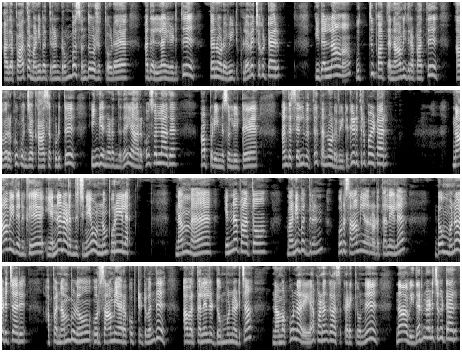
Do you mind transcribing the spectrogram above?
அதை பார்த்த மணிபத்ரன் ரொம்ப சந்தோஷத்தோட அதெல்லாம் எடுத்து தன்னோட வீட்டுக்குள்ளே வச்சுக்கிட்டாரு. இதெல்லாம் உத்து பார்த்த நாவிதரை பார்த்து அவருக்கும் கொஞ்சம் காசை கொடுத்து இங்கே நடந்ததை யாருக்கும் சொல்லாத அப்படின்னு சொல்லிட்டு அந்த செல்வத்தை தன்னோட வீட்டுக்கு எடுத்துகிட்டு போயிட்டார். நாவிதனுக்கு என்ன நடந்துச்சுன்னே ஒன்றும் புரியல. நம்ம என்ன பார்த்தோம்? மணிபத்ரன் ஒரு சாமியாரோட தலையில் டொம்முன்னு அடித்தார் அப்போ நம்மளும் ஒரு சாமியாரை கூப்பிட்டுட்டு வந்து அவர் தலையில் டொம்முன்னு அடித்தா நமக்கும் நிறையா பணம் காசு கிடைக்கும்னு நாவிதர் நினச்சிக்கிட்டார்.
